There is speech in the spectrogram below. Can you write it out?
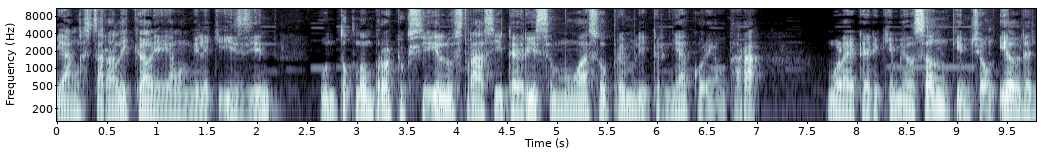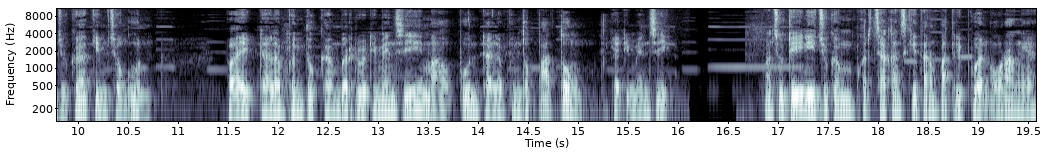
yang secara legal ya yang memiliki izin untuk memproduksi ilustrasi dari semua supreme leadernya Korea Utara. Mulai dari Kim Il Sung, Kim Jong Il, dan juga Kim Jong Un baik dalam bentuk gambar dua dimensi maupun dalam bentuk patung tiga dimensi. Mansude ini juga mempekerjakan sekitar 4 ribuan orang ya.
